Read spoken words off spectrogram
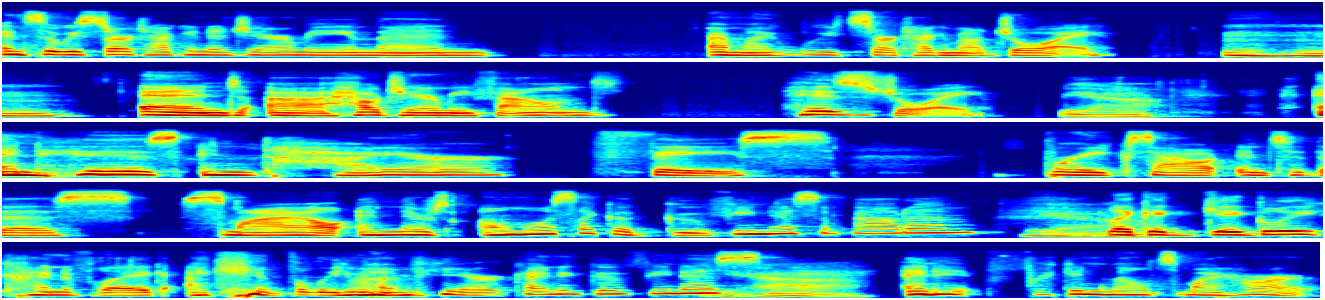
And so we start talking to Jeremy and then I'm like, we start talking about joy Mhm. and uh, how Jeremy found his joy Yeah. and his entire face breaks out into this smile and there's almost like a goofiness about him Yeah. like a giggly kind of like I can't believe I'm here kind of goofiness Yeah. and it freaking melts my heart.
